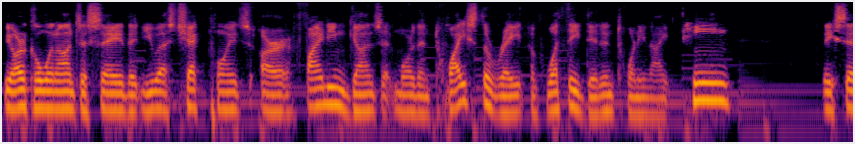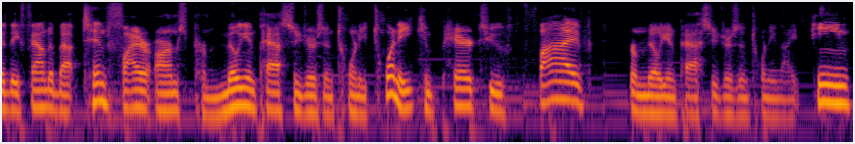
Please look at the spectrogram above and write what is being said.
The article went on to say that U.S. checkpoints are finding guns at more than twice the rate of what they did in 2019. They said they found about 10 firearms per million passengers in 2020 compared to 5 per million passengers in 2019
